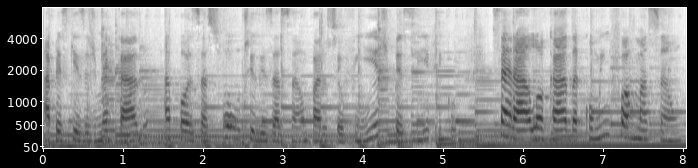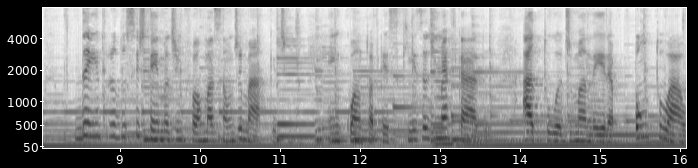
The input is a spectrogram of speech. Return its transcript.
A pesquisa de mercado, após a sua utilização para o seu fim específico, será alocada como informação dentro do sistema de informação de marketing, enquanto a pesquisa de mercado atua de maneira pontual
